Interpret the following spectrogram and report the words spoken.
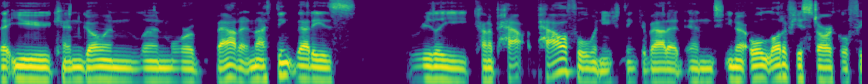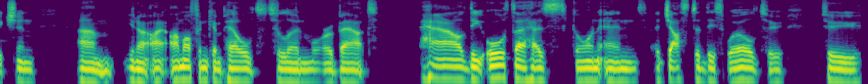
that you can go and learn more about it. And I think that is really kind of pow- powerful when you think about it. And, you know, a lot of historical fiction, um, you know, I, I'm often compelled to learn more about how the author has gone and adjusted this world to to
